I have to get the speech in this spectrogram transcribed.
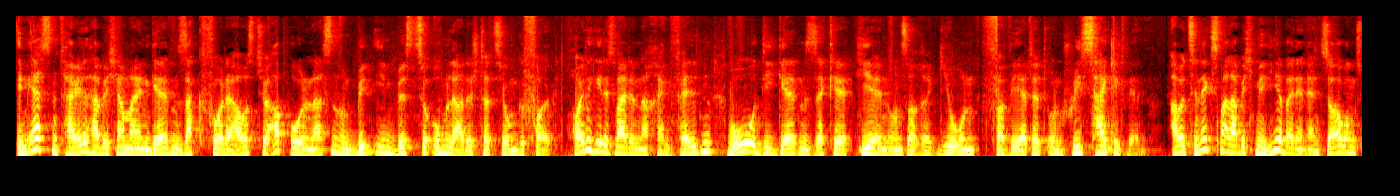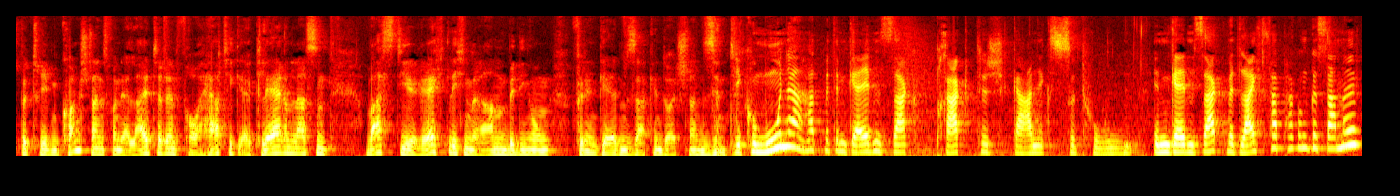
Im ersten Teil habe ich ja meinen gelben Sack vor der Haustür abholen lassen und bin ihm bis zur Umladestation gefolgt. Heute geht es weiter nach Rheinfelden, wo die gelben Säcke hier in unserer Region verwertet und recycelt werden. Aber zunächst mal habe ich mir hier bei den Entsorgungsbetrieben Konstanz von der Leiterin Frau Hertig erklären lassen, was die rechtlichen Rahmenbedingungen für den gelben Sack in Deutschland sind. Die Kommune hat mit dem gelben Sack praktisch gar nichts zu tun. Im gelben Sack wird Leichtverpackung gesammelt.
